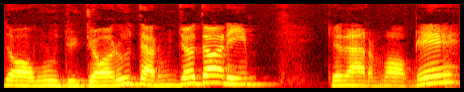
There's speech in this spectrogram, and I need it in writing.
داوود و جارود در اونجا داریم که در واقع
